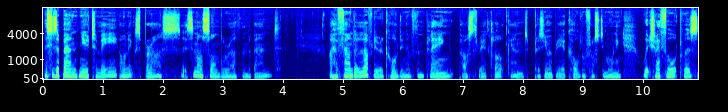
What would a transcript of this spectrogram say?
This is a band new to me, Onyx Brass. It's an ensemble rather than a band. I have found a lovely recording of them playing past three o'clock and presumably a cold and frosty morning, which I thought was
